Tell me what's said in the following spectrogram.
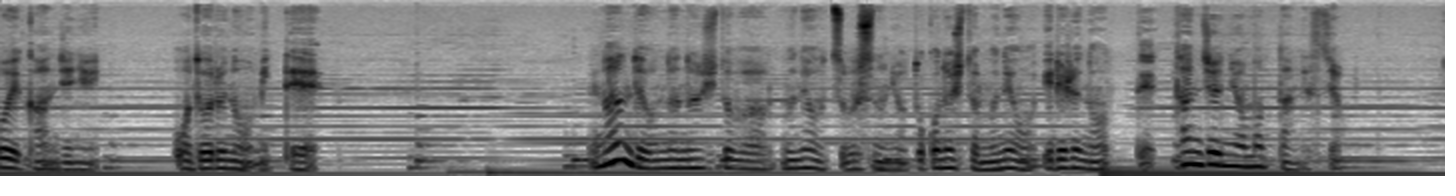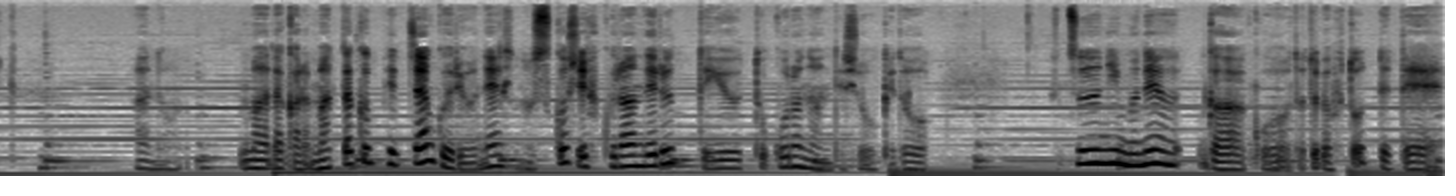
ぽい感じに踊るのを見てなんで女の人は胸を潰すのに男の人は胸を入れるのって単純に思ったんですよ。あのまあだから全くぺっちゃんこよりはねその少し膨らんでるっていうところなんでしょうけど通に胸がこう例えば太ってて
